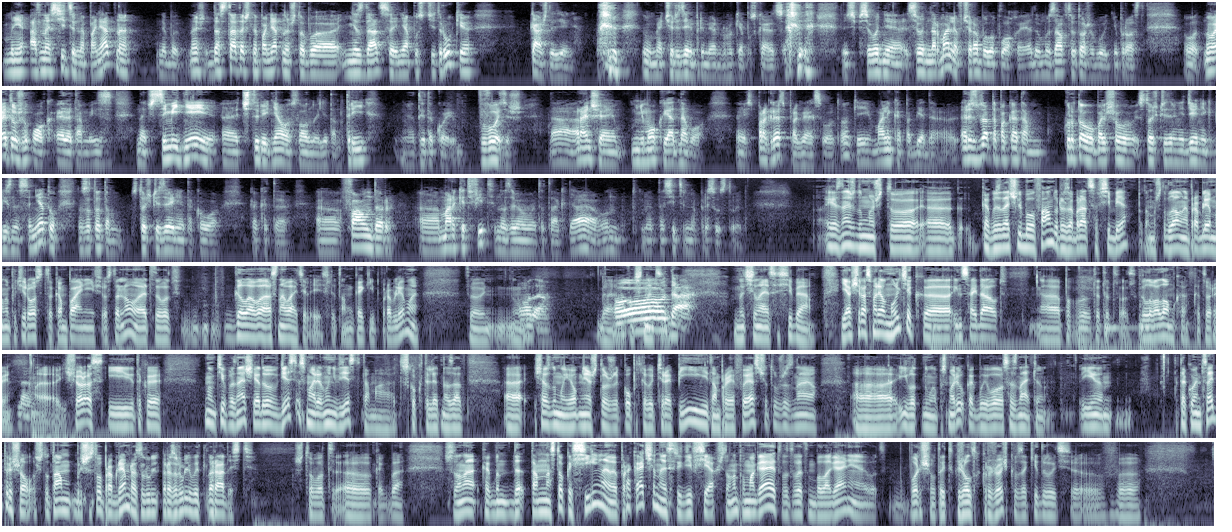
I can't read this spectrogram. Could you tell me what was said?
мне относительно понятно, либо, знаешь, достаточно понятно, чтобы не сдаться и не опустить руки каждый день. ну, у меня через день примерно руки опускаются. То есть сегодня, сегодня нормально, вчера было плохо. Я думаю, завтра тоже будет непросто. Вот. Но это уже ок. Это там из, значит, 7 дней, 4 э, дня условно, или там 3, э, ты такой вывозишь. Да, раньше я не мог и одного. То есть прогресс, прогресс, вот, окей, маленькая победа. Результата пока там крутого, большого с точки зрения денег бизнеса нету, но зато там с точки зрения такого, как это, э, Э, market fit, назовем это так, да, он относительно присутствует. Я, знаешь, думаю, что э, как бы задача любого фаундера разобраться в себе, потому что главная проблема на пути роста компании и все остальное это вот голова основателя. Если там какие-то проблемы, то... Ну, О, да. Да. О, начинается, да. Начинается с себя. Я вчера смотрел мультик э, Inside Out, э, вот этот вот головоломка, который да. э, еще раз, и такой ну, типа, знаешь, я в детстве смотрел, ну, не в детстве, там, а сколько-то лет назад. Сейчас думаю, я, у меня же тоже опыт какой-то терапии, там, про ФС что-то уже знаю. А, и вот, думаю, посмотрю как бы его сознательно. И такой инсайт пришел, что там большинство проблем разруль, разруливает радость что вот э, как бы что она как бы да, там настолько сильная, прокачанная среди всех, что она помогает вот в этом балагане вот больше вот этих желтых кружочков закидывать э, в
